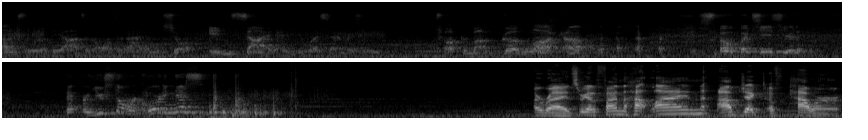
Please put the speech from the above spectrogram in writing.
Honestly, what are the odds an altered item will show up inside a U.S. embassy? Talk about good luck, huh? so much easier to... Are you still recording this? Alright, so we gotta find the hotline object of power.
